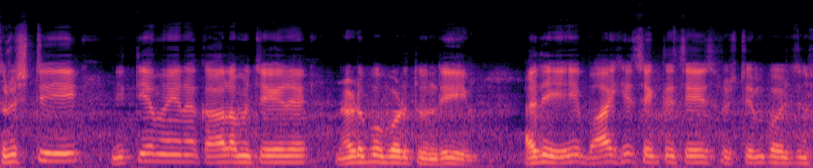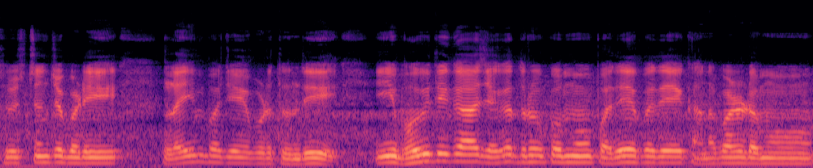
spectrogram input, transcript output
సృష్టి నిత్యమైన కాలముచే నడుపుబడుతుంది. అది బాహ్య శక్తిచే సృష్టింప సృష్టించబడి లయింపజేయబడుతుంది. ఈ భౌతిక జగద్రూపము పదే పదే కనబడము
